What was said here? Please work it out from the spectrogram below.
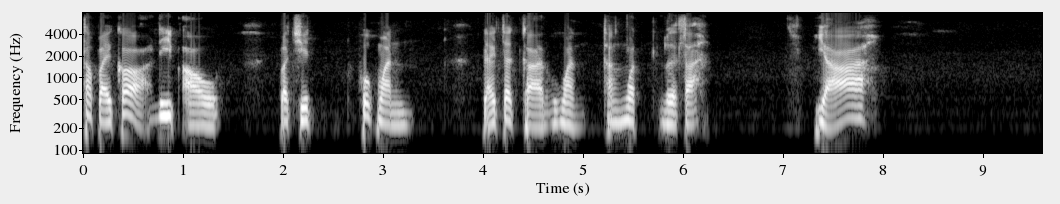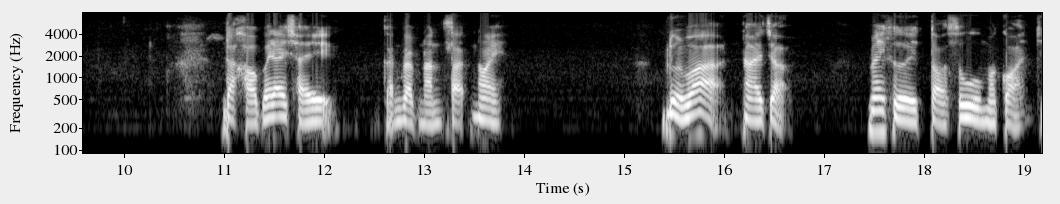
ต่อไปก็รีบเอาประชิดพวกมันและจัดการพวกมันทั้งหมดเลยซะ อย่าดักเขาไม่ได้ใช้กันแบบนั้นสักหน่อยดูเหมือนว่านายจะไม่เคยต่อสู้มาก่อนจ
